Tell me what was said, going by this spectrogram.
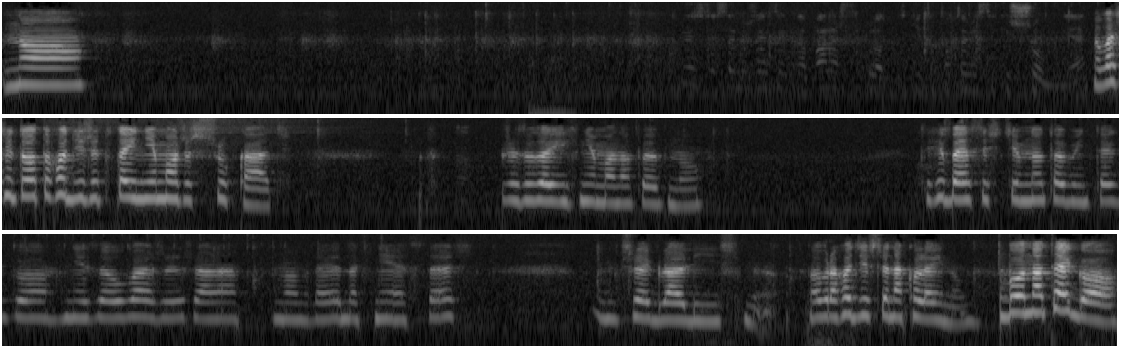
No. No właśnie to o to chodzi, że tutaj nie możesz szukać. Że tutaj ich nie ma na pewno. Ty chyba jesteś ciemnotą i tego nie zauważysz, ale dobra, jednak nie jesteś. Przegraliśmy. Dobra, chodź jeszcze na kolejną. Bo na tego,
